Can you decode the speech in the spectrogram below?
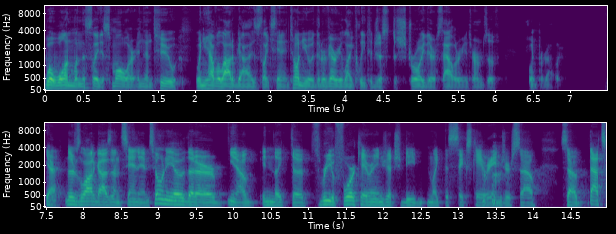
Well, one, when the slate is smaller, and then two, when you have a lot of guys like San Antonio that are very likely to just destroy their salary in terms of point per dollar. Yeah, there's a lot of guys on San Antonio that are, you know, in like the three to four K range that should be in like the six K mm-hmm. range or so. So that's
